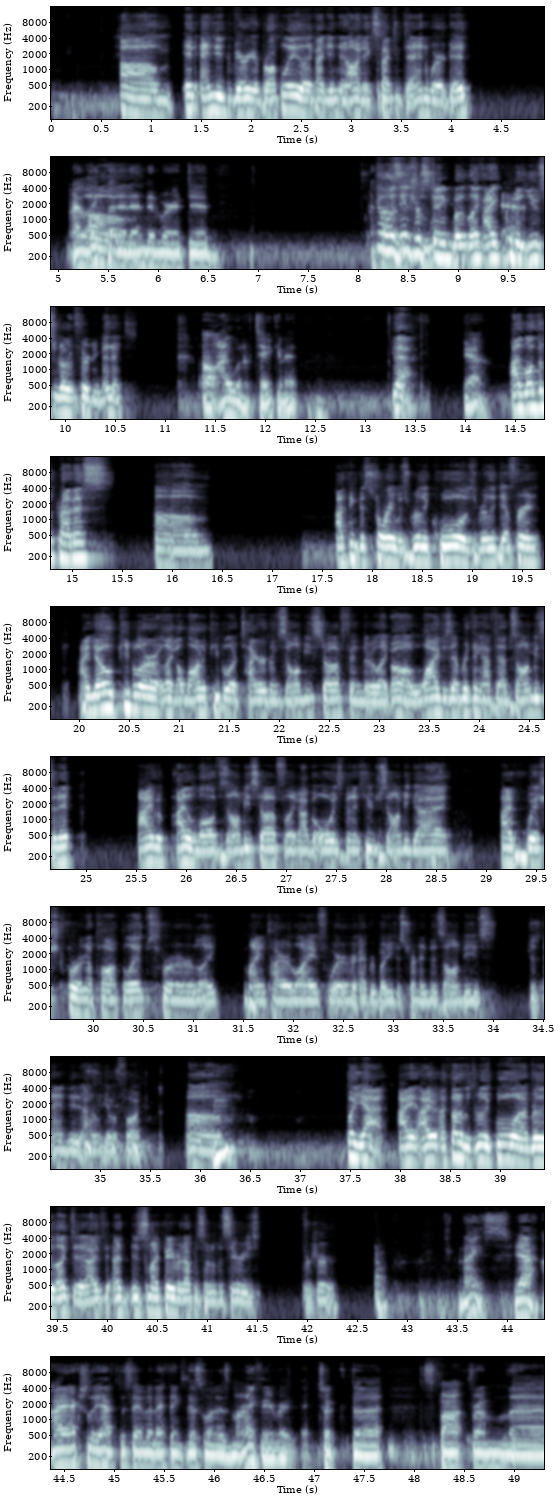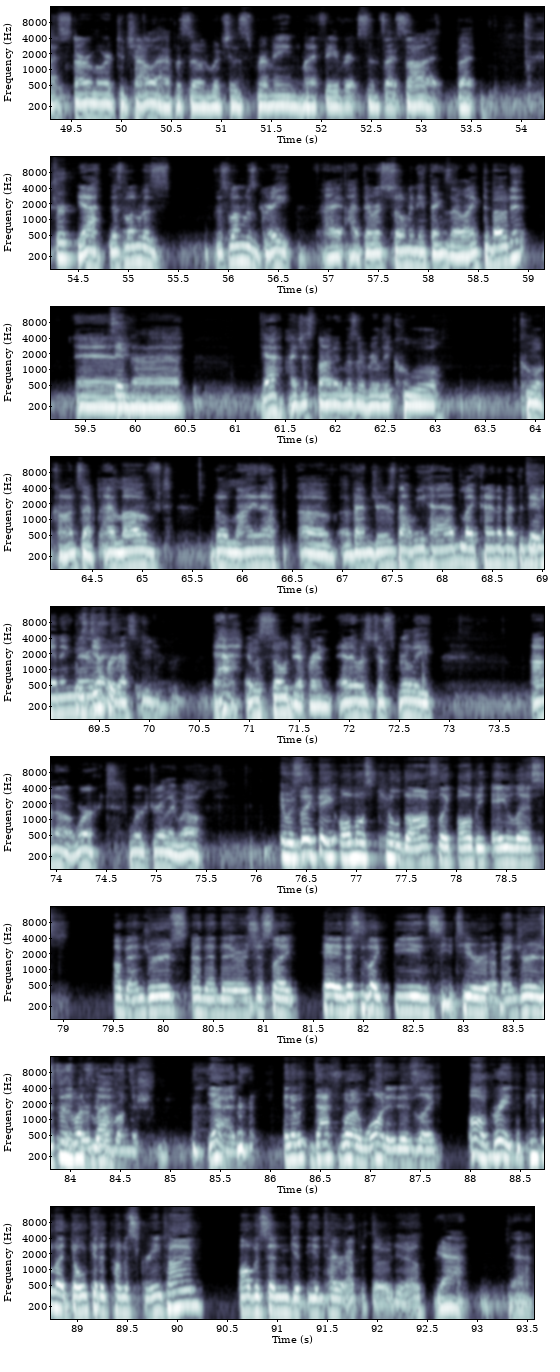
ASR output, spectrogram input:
um it ended very abruptly. Like I did not expect it to end where it did. I like that it Um, ended where it did. I It thought was interesting, but like I Yeah. could have used another thirty minutes. Oh, I would have taken it. Yeah, Yeah. I love the premise. Um, I think the story was really cool. It was really different. I know people are like a lot of people are tired of zombie stuff, and they're like, "Oh, why does everything have to have zombies in it?" I I love zombie stuff. Like I've always been a huge zombie guy. I've wished for an apocalypse for like my entire life where everybody just turned into zombies, just ended. I don't give a fuck. Um, but yeah, I, I I thought it was really cool and I really liked it. I, I it's my favorite episode of the series for sure. Nice. Yeah, I actually have to say that I think this one is my favorite. It took the spot from the Star Lord T'Challa episode, which has remained my favorite since I saw it. But Sure. yeah, this one was this one was great. I, I there were so many things I liked about it, and uh, yeah, I just thought it was a really cool, cool concept. I loved the lineup of Avengers that we had, like kind of at the beginning It was there, different. rescued. Yeah, it was so different, and it was just really. I don't know. It worked. Worked really well. It was like they almost killed off like all the A list Avengers, and then there was just like, hey, this is like B and C tier Avengers. This is what's left. run the sh- yeah, and it, that's what I wanted. Is like, oh great, the people that don't get a ton of screen time all of a sudden get the entire episode. You know, Yeah, yeah,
